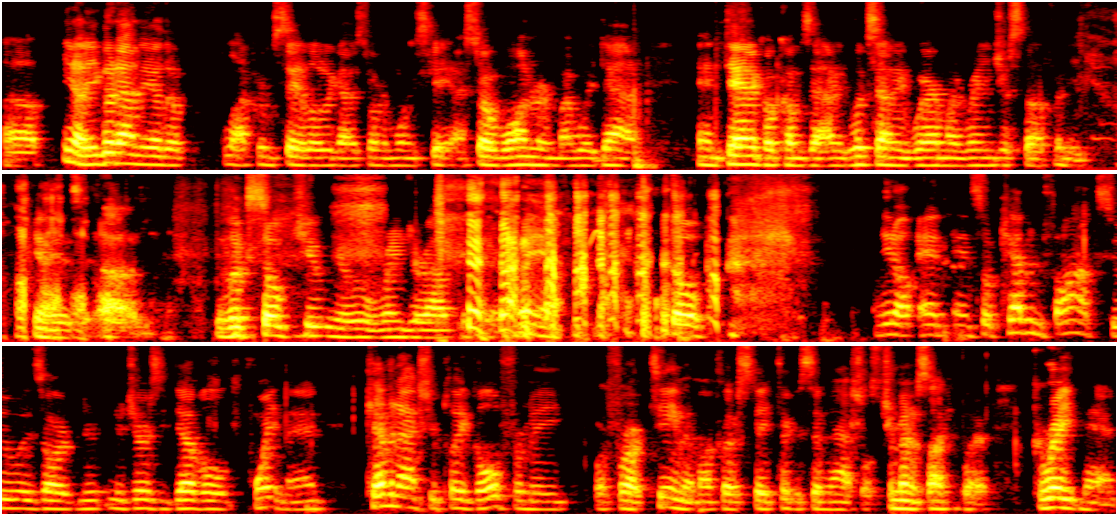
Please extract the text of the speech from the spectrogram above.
uh, you know, you go down the other locker room, say hello to the guys during the morning skate. I start wandering my way down, and Daneyko comes out. He looks at me wearing my Ranger stuff, and he, you know, he's, uh, he looks so cute in your little Ranger outfit. So you know, and and so Kevin Fox, who is our New, Jersey Devil point man, Kevin actually played goal for me or for our team at Montclair State. Took us to the Nationals. Tremendous hockey player, great man,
